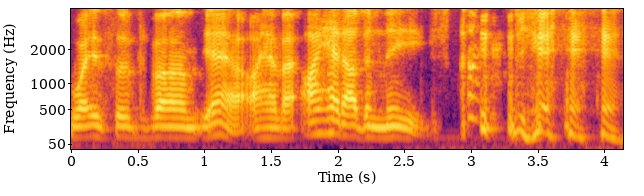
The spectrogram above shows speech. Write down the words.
ways of, um, yeah, I have, I had other needs. yeah.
